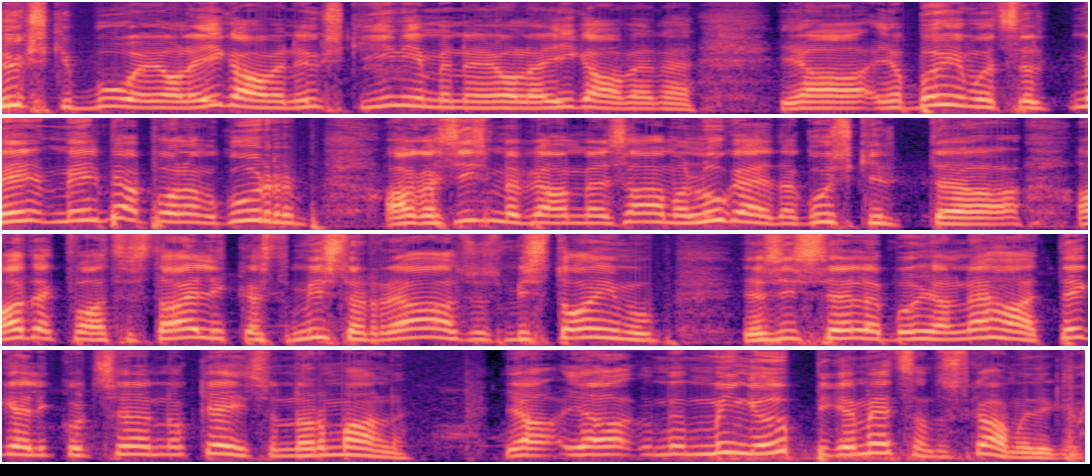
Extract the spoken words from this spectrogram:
ükski puu ei ole igavene, ükski inimene ei ole igavene. Ja, ja põhimõtteliselt meil, meil peab olema kurb, aga siis me peame saama lugeda kuskilt äh, adekvaatsest allikast, mis on reaalsus, mis toimub ja siis selle põhjal näha, et tegelikult see on okei okay,, see on normaalne ja, ja minge õppige metsandust ka muidugi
